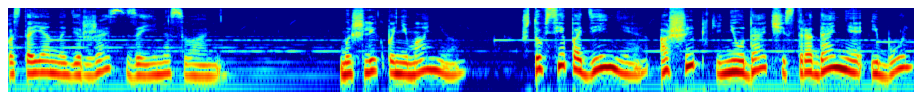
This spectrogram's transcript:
постоянно держась за имя с вами. Мы шли к пониманию, что все падения, ошибки, неудачи, страдания и боль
